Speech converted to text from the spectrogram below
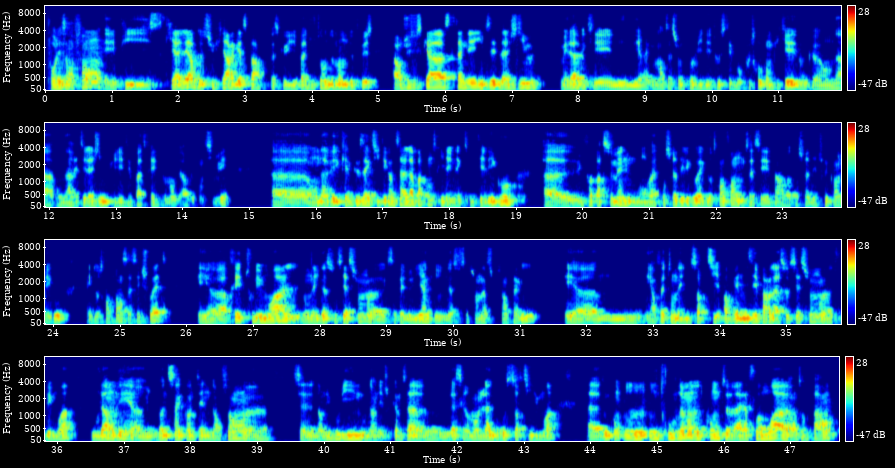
pour les enfants et puis ce qui a l'air de suffire à Gaspard parce qu'il n'est pas du tout en demande de plus. Alors jusqu'à cette année, il faisait de la gym, mais là avec les, les, les réglementations de Covid et tout, c'était beaucoup trop compliqué, donc euh, on a on a arrêté la gym puis il n'était pas très demandeur de continuer. Euh, on avait quelques activités comme ça. Là par contre, il a une activité Lego euh, une fois par semaine où on va construire des Lego avec d'autres enfants. Donc ça c'est, enfin on va construire des trucs en Lego avec d'autres enfants, ça c'est chouette. Et euh, après, tous les mois, on a une association euh, qui s'appelle Le Lien, qui est une association d'instruction en famille. Et, euh, et, en fait, on a une sortie organisée par l'association tous les mois, où là, on est une bonne cinquantaine d'enfants dans du bowling ou dans des trucs comme ça, où là, c'est vraiment la grosse sortie du mois. donc, on, on, on, trouve vraiment notre compte, à la fois moi en tant que parent,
